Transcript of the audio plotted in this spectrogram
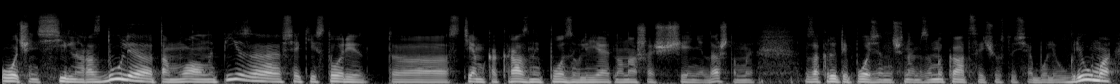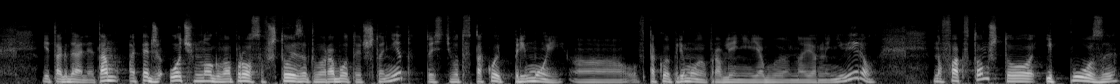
очень сильно раздули, там у Алана Пиза всякие истории э, с тем, как разные позы влияют на наши ощущения, да, что мы в закрытой позе начинаем замыкаться и чувствовать себя более угрюмо и так далее. Там, опять же, очень много вопросов, что из этого работает, что нет. То есть вот в, такой прямой, э, в такое прямое управление я бы, наверное, не верил. Но факт в том, что и позы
